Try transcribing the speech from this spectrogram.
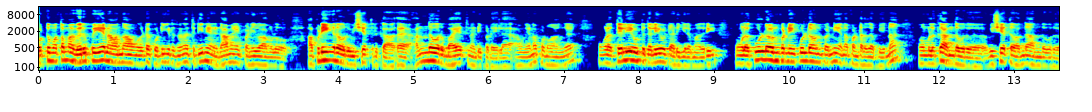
ஒட்டுமொத்தமாக வெறுப்பையே நான் வந்து அவங்ககிட்ட கொட்டிக்கிட்டு இருந்தேன்னா திடீர்னு என்னை டாமினேட் பண்ணிடுவாங்களோ? அப்படிங்கிற ஒரு விஷயத்திற்காக அந்த ஒரு பயத்தின் அடிப்படையில் அவங்க என்ன பண்ணுவாங்க? உங்களை தெளிய விட்டு தெளிய விட்டு அடிக்கிற மாதிரி உங்களை கூல் டவுன் பண்ணி கூல் டவுன் பண்ணி என்ன பண்ணுறது அப்படின்னா உங்களுக்கு அந்த ஒரு விஷயத்தை வந்து அந்த ஒரு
